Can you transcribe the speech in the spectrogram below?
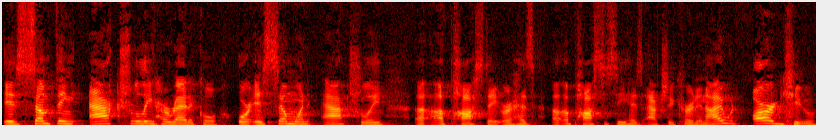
Is something actually heretical or is someone actually uh, apostate or has uh, apostasy has actually occurred? And I would argue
